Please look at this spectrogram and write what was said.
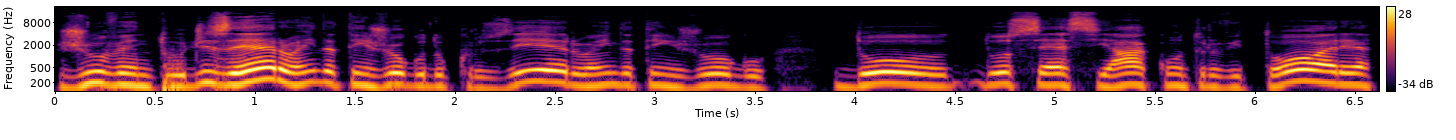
Juventude 0. Ainda tem jogo do Cruzeiro, ainda tem jogo do, do CSA contra o Vitória,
